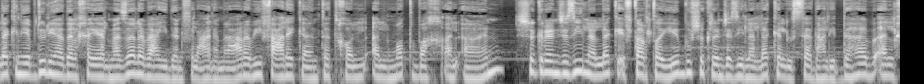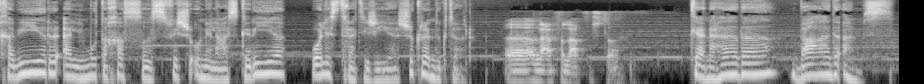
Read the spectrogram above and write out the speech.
لكن يبدو لي هذا الخيال ما زال بعيدا في العالم العربي فعليك أن تدخل المطبخ الآن. شكرا جزيلا لك إفطار طيب وشكرا جزيلا لك الأستاذ علي الذهب الخبير المتخصص في الشؤون العسكرية والاستراتيجية. شكرا دكتور. آه، العفو العفو أستاذ. كان هذا بعد أمس.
